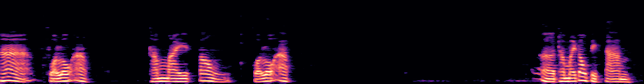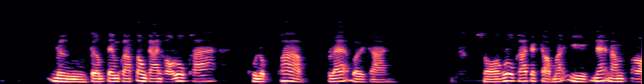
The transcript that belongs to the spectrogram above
ห้า follow up ทำไมต้อง follow up เอ่อทำไมต้องติดตามหนึ่งเติมเต็มความต้องการของลูกค้า คุณภาพและบริการ สองลูกค้าจะกลับมาอีกแนะนำต่อ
